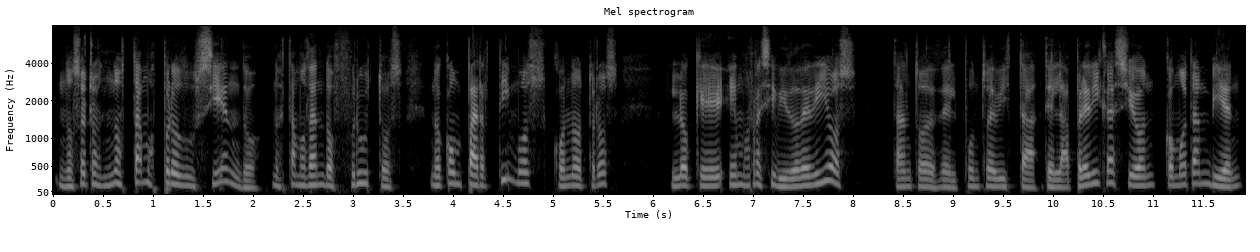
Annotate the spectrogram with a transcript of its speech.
nosotros no estamos produciendo, no estamos dando frutos, no compartimos con otros lo que hemos recibido de Dios, tanto desde el punto de vista de la predicación como también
